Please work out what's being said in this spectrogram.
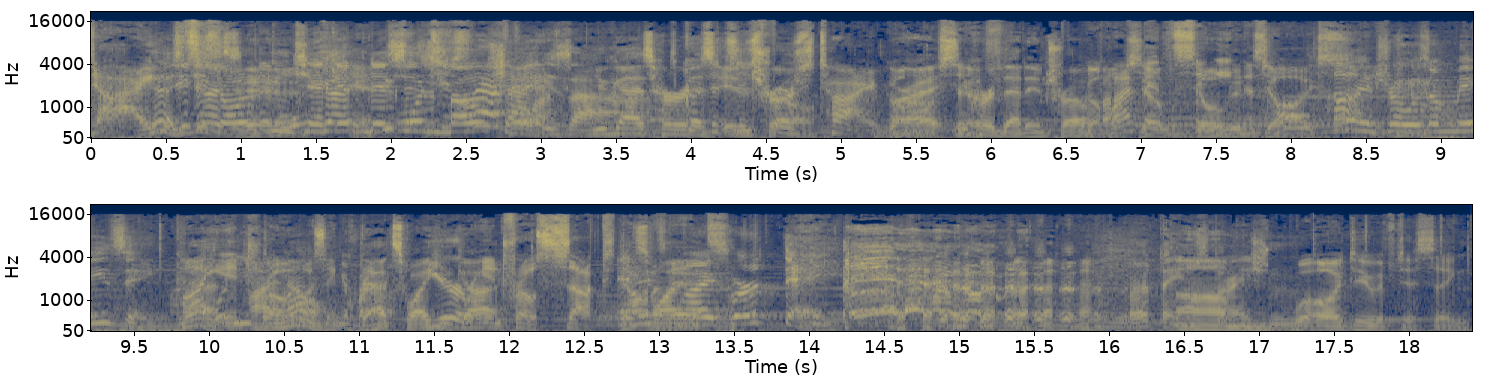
dice. Yeah, you This is guys- golden you ticket. guys- This What is is that bullshit. You guys heard Because his it's his intro. first time. All right, you myself- heard that intro. Got But I've been myself singing golden this whole dice. Our time. intro was amazing. My I intro know. was incredible. That's why he Your got- intro sucked. And it's dog. why my it's- birthday. Birthday Um, inspiration. What I do with this thing?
